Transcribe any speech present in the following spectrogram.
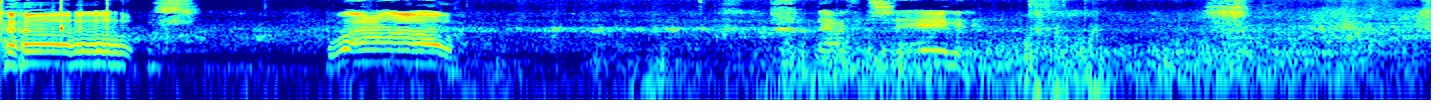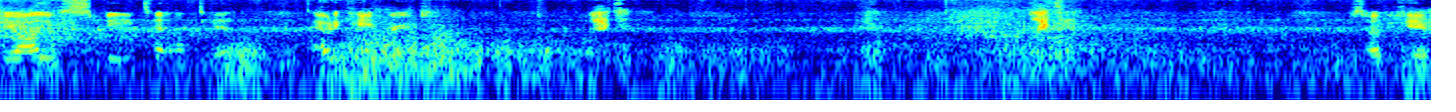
Oh, wow! That was insane. See all you speed tails get out of Cambridge? What? What? So confused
